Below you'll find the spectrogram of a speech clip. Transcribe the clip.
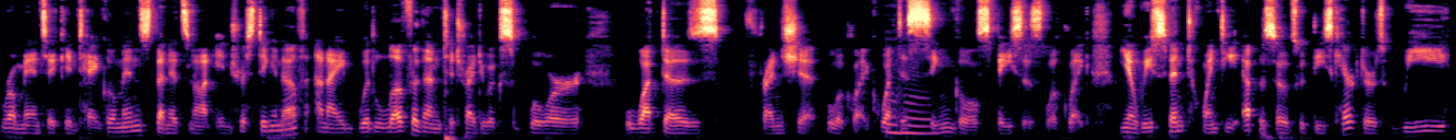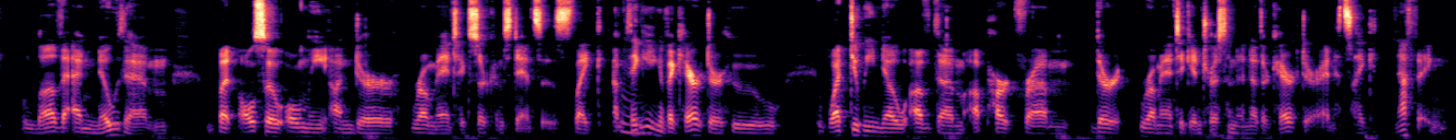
romantic entanglements, then it's not interesting enough. And I would love for them to try to explore what does friendship look like? What mm-hmm. does single spaces look like? You know, we've spent 20 episodes with these characters. We love and know them, but also only under romantic circumstances. Like, I'm mm. thinking of a character who, what do we know of them apart from their romantic interest in another character? And it's like nothing.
